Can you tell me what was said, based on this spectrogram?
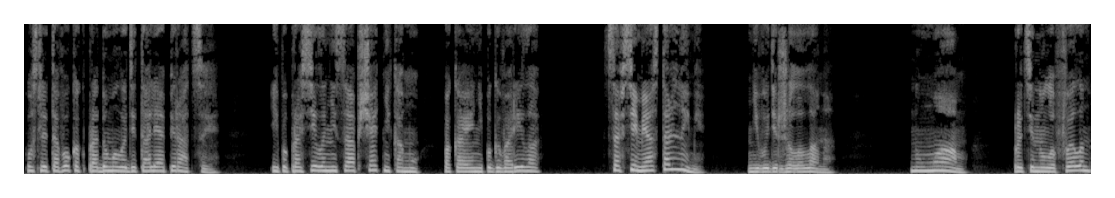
после того, как продумала детали операции, и попросила не сообщать никому, пока я не поговорила со всеми остальными, — не выдержала Лана. «Ну, мам», — протянула Феллон,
